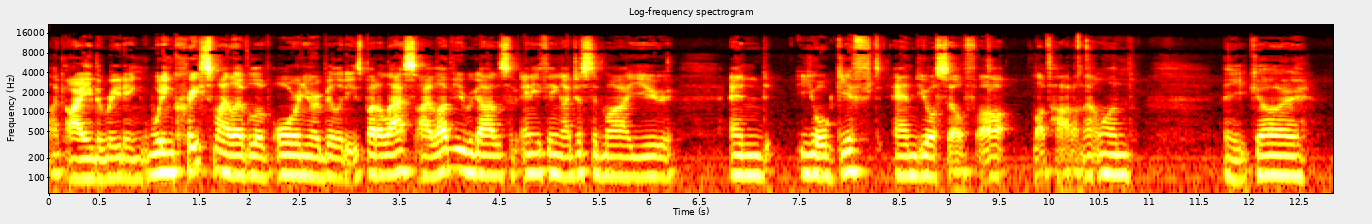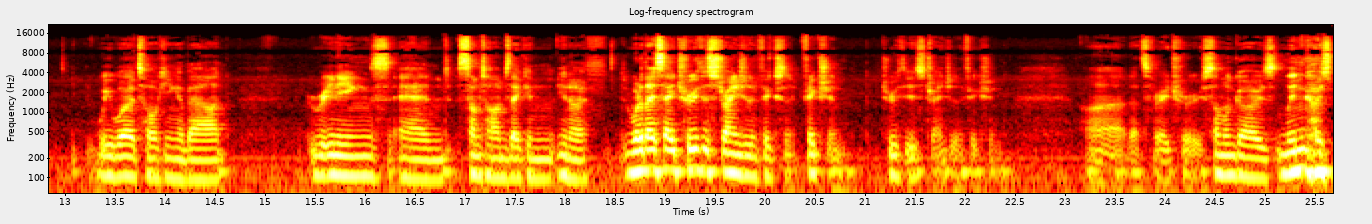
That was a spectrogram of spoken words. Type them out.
like i.e. the reading would increase my level of awe in your abilities. But alas, I love you regardless of anything. I just admire you and your gift and yourself. Oh, love heart on that one. There you go. We were talking about readings and sometimes they can, you know, what do they say? Truth is stranger than fiction. Fiction. Truth is stranger than fiction. Uh, that's very true. Someone goes, Lynn goes,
